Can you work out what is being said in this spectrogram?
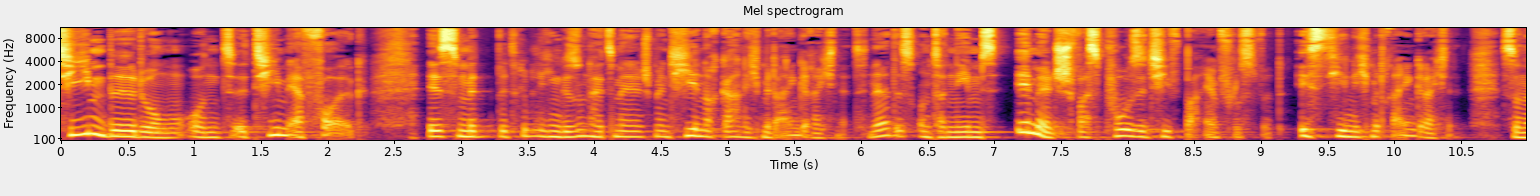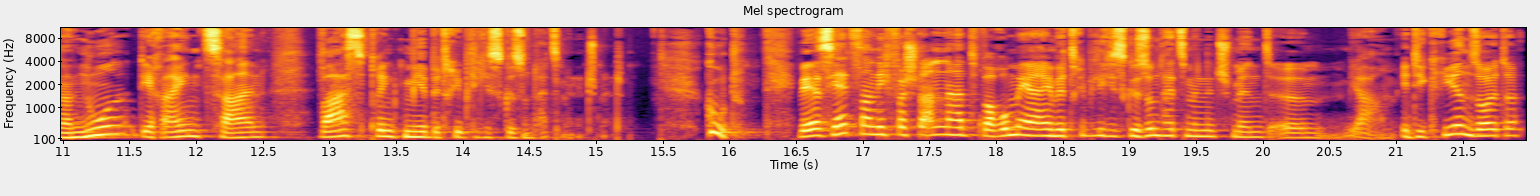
Teambildung und äh, Teamerfolg ist mit betrieblichem Gesundheitsmanagement hier noch gar nicht mit eingerechnet. Ne? Das Unternehmensimage, was positiv beeinflusst wird, ist hier nicht mit reingerechnet, sondern nur die reinen Zahlen, was bringt mir betriebliches Gesundheitsmanagement. Gut, wer es jetzt noch nicht verstanden hat, warum er ein betriebliches Gesundheitsmanagement ähm, ja, integrieren sollte,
